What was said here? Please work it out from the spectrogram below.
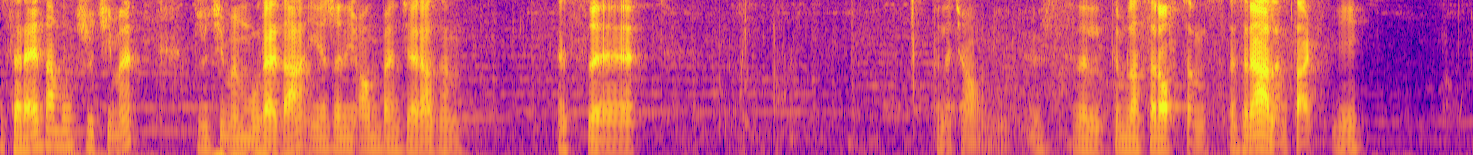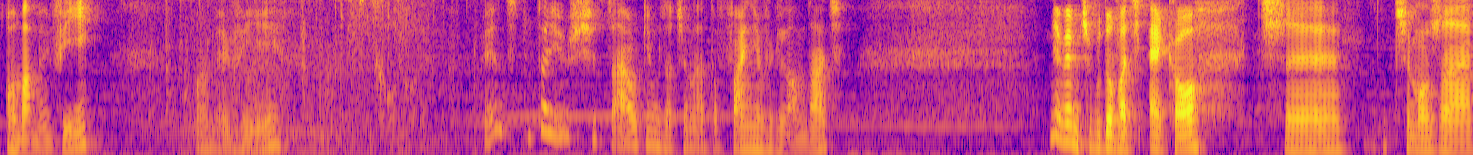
z Reda mu wrzucimy. Wrzucimy mu Reda i jeżeli on będzie razem z... Wyleciało mi. Z tym laserowcem, z Ezrealem, tak. I... O, mamy V. Mamy V. Więc tutaj już się całkiem zaczyna to fajnie wyglądać. Nie wiem, czy budować eko, czy, czy może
